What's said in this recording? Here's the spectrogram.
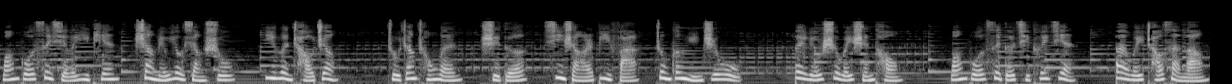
王勃遂写了一篇《上刘右相书》，议论朝政，主张重文，使得信赏而必罚，重耕耘之务，被刘氏为神童。王勃遂得其推荐，拜为朝散郎。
